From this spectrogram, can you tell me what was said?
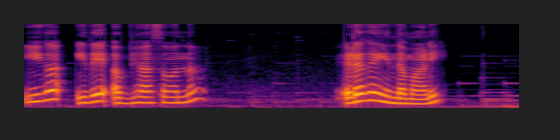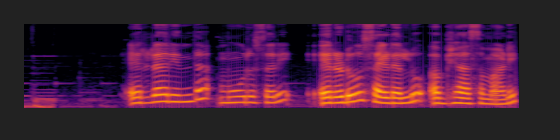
ಈಗ ಇದೇ ಅಭ್ಯಾಸವನ್ನು ಎಡಗೈಯಿಂದ ಮಾಡಿ. ಎರಡರಿಂದ ಮೂರು ಸರಿ ಎರಡೂ ಸೈಡಲ್ಲೂ ಅಭ್ಯಾಸ ಮಾಡಿ.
